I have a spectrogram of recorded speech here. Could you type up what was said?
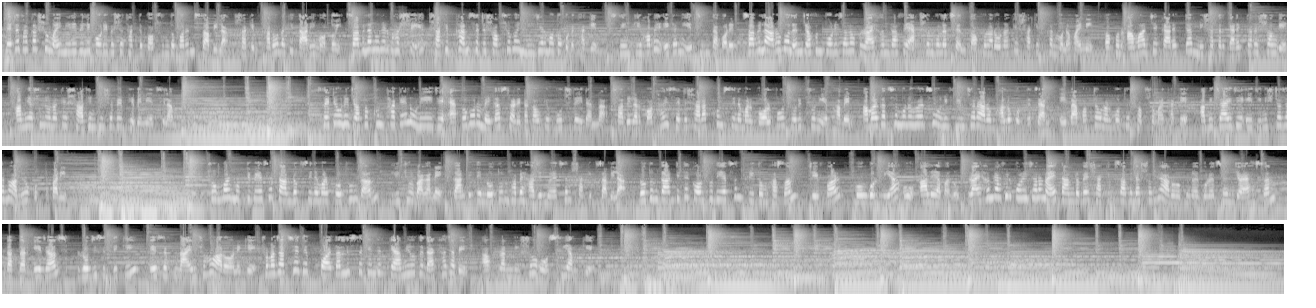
সেটে থাকার সময় নিরিবিলি পরিবেশে থাকতে পছন্দ করেন সাবিলা। শাকিব খানও নাকি তারই মতোই। সাবিলা নুরের ভাষ্যে শাকিব খান সেটে সবসময় নিজের মতো করে থাকেন। সিন কি হবে এটা নিয়ে চিন্তা করেন। সাবিলা আরও বলেন, যখন পরিচালক রায়হান রাফে অ্যাকশন বলেছেন, তখন আর ওনাকে শাকিব খান মনে হয়নি। তখন আমার যে ক্যারেক্টার, নিশাতের ক্যারেক্টারের সঙ্গে আমি আসলে ওনাকে স্বাধীন হিসেবে ভেবে নিয়েছিলাম। সেটে উনি যতক্ষণ থাকেন, উনি যে এত বড় মেগাস্টার, এটা কাউকে বুঝতেই দেন না। সাবিলার কথাই সেটে সারাক্ষণ সিনেমার গল্প চরিত্র নিয়ে ভাবেন। আমার কাছে মনে হয়েছে উনি ফিউচারে আরও ভালো করতে চান। এই ব্যাপারটা ওনার মধ্যে সবসময় থাকে। আমি চাই যে এই জিনিসটা যেন আমিও করতে পারি। পেয়েছে তাণ্ডব সিনেমার প্রথম গান লিচুর বাগানে। গানটিতে নতুন ভাবে হাজির হয়েছেন সাকিব সাবিলা। নতুন গানটিতে কণ্ঠ দিয়েছেন প্রীতম হাসান, জেফার, মঙ্গল মিয়া ও আলেয়া বানু রায়হান রাফির পরিচালনায় তাণ্ডবে সাকিব সাবিলার সঙ্গে আরও অভিনয় করেছেন Joya Hasan, doctor Ejaj, Rosy Siddiqui, S F Naim সহ আরও অনেকে। শোনা যাচ্ছে যে পঁয়তাল্লিশ সেকেন্ডের ক্যামিওতে দেখা যাবে আফরান নিশো ও সিয়ামকে।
